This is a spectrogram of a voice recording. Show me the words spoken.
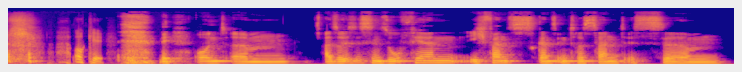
okay. Nee, und ähm, also es ist insofern, ich fand's ganz interessant, es, ähm,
